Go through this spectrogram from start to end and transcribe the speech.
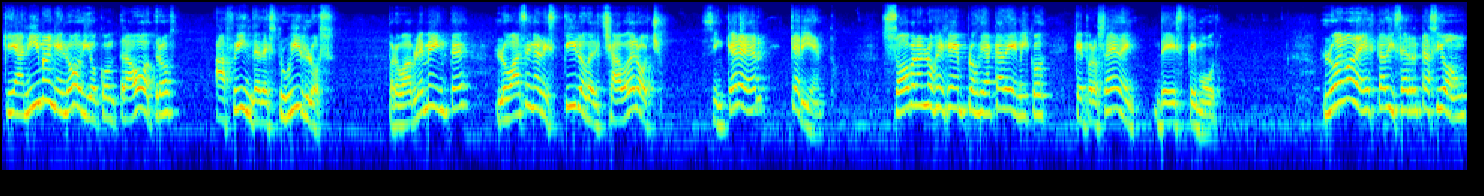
que animan el odio contra otros a fin de destruirlos. Probablemente lo hacen al estilo del Chavo del Ocho, sin querer, queriendo. Sobran los ejemplos de académicos que proceden de este modo. Luego de esta disertación,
